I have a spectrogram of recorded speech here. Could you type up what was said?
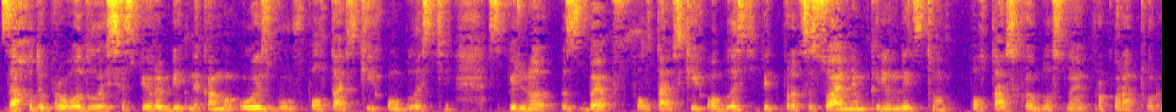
Заходи проводилися співробітниками ОСБУ в Полтавській області спільно з БЕП в Полтавській області під процесуальним керівництвом Полтавської обласної прокуратури.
